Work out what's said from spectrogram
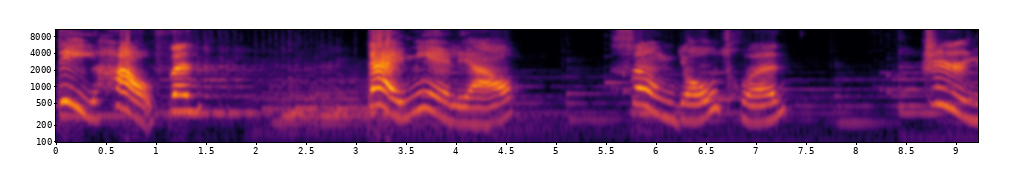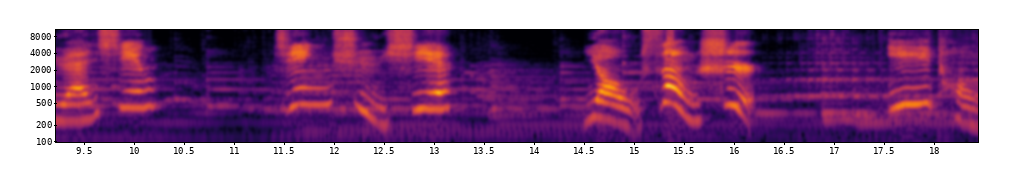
帝号分。代灭辽。宋犹存，至元兴，今续歇。有宋氏，一统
